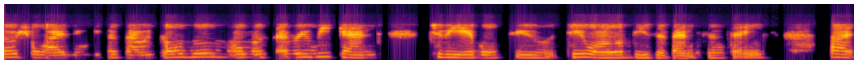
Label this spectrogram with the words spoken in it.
socializing because I would go home almost every weekend to be able to do all of these events and things. But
